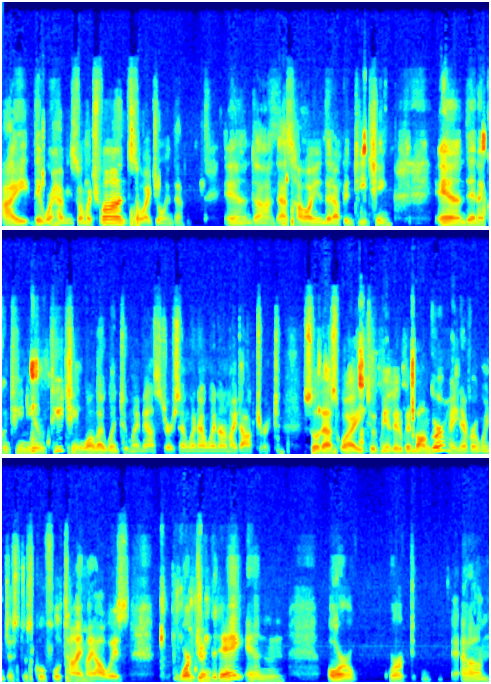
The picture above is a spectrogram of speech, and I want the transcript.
I they were having so much fun, so I joined them, and uh, that's how I ended up in teaching. And then I continued teaching while I went to my master's and when I went on my doctorate. So that's why it took me a little bit longer. I never went just to school full time. I always worked during the day and or worked um,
